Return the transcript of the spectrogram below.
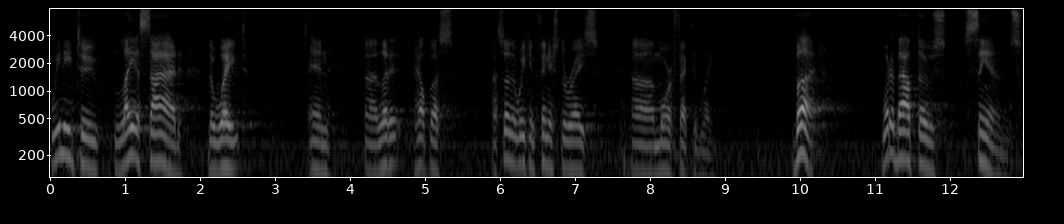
we need to lay aside the weight and uh, let it help us uh, so that we can finish the race uh, more effectively. But what about those sins?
